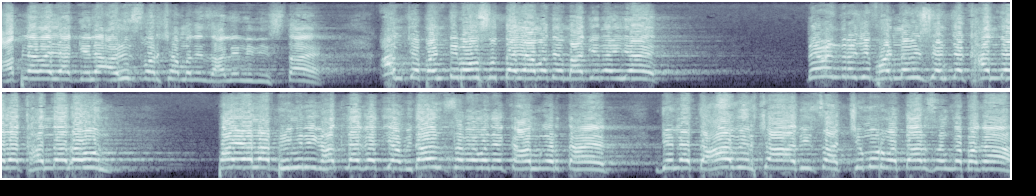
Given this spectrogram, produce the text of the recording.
आपल्याला या गेल्या अडीच वर्षामध्ये झालेली दिसत आहे आमचे बंटी भाऊ सुद्धा यामध्ये मागे नाही आहेत. देवेंद्रजी फडणवीस यांच्या खांद्याला खांदा लावून पायाला भिंगरी घातल्यागत या विधानसभेमध्ये काम करत आहेत गेल्या दहा वर्षा आधीचा चिमूर मतदारसंघ बघा.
